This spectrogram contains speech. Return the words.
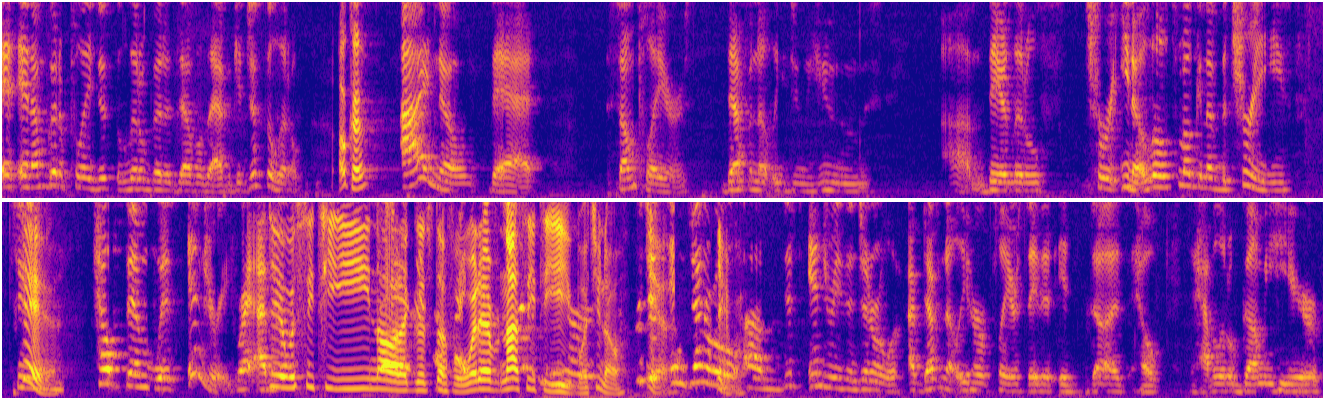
and, and I'm gonna play just a little bit of devil's advocate, just a little. Okay, I know that some players definitely do use um, their little tree, you know, little smoking of the trees to Yeah. help them with injuries, right? I've deal with CTE and all that good stuff, or whatever. Not CTE, but you know, But yeah. just in general, Yeah. um, just injuries in general, I've definitely heard players say that it does help to have a little gummy here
